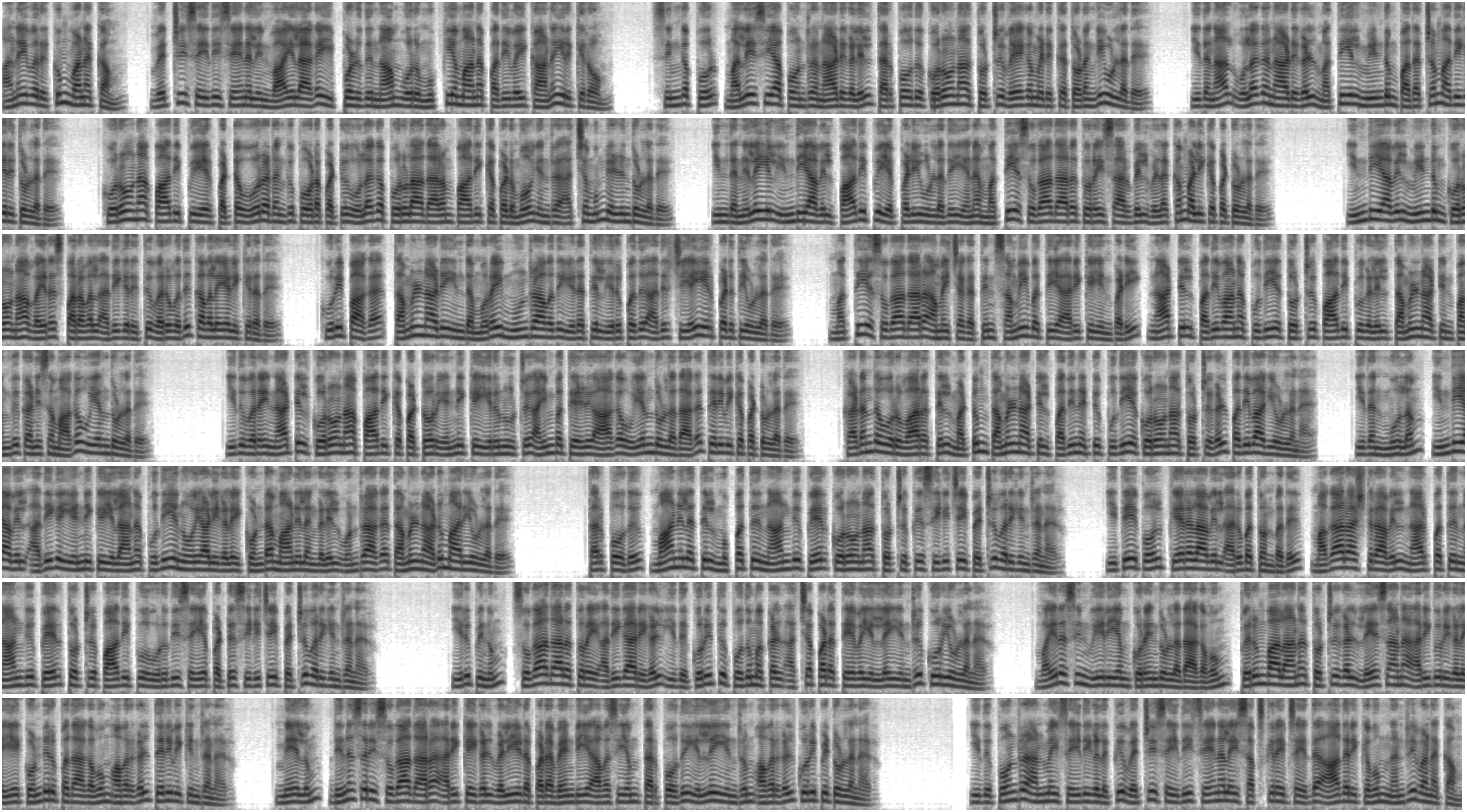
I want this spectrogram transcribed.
அனைவருக்கும் வணக்கம். வெற்றி செய்தி சேனலின் வாயிலாக இப்பொழுது நாம் ஒரு முக்கியமான பதிவை காண இருக்கிறோம். சிங்கப்பூர் மலேசியா போன்ற நாடுகளில் தற்போது கொரோனா தொற்று வேகமெடுக்க தொடங்கி உள்ளது. இதனால் உலக நாடுகள் மத்தியில் மீண்டும் பதற்றம் அதிகரித்துள்ளது. கொரோனா பாதிப்பு ஏற்பட்ட ஊரடங்கு போடப்பட்டு உலக பொருளாதாரம் பாதிக்கப்படுமோ என்ற அச்சமும் எழுந்துள்ளது. இந்த நிலையில் இந்தியாவில் பாதிப்பு எப்படி உள்ளது என மத்திய சுகாதாரத்துறை சார்பில் விளக்கம் அளிக்கப்பட்டுள்ளது. இந்தியாவில் மீண்டும் கொரோனா வைரஸ் பரவல் அதிகரித்து வருவது கவலையளிக்கிறது. குறிப்பாக தமிழ்நாடு இந்த முறை மூன்றாவது இடத்தில் இருப்பது அதிர்ச்சியை ஏற்படுத்தியுள்ளது. மத்திய சுகாதார அமைச்சகத்தின் சமீபத்திய அறிக்கையின்படி நாட்டில் பதிவான புதிய தொற்று பாதிப்புகளில் தமிழ்நாட்டின் பங்கு கணிசமாக உயர்ந்துள்ளது. இதுவரை நாட்டில் கொரோனா பாதிக்கப்பட்டோர் எண்ணிக்கை இருநூற்று ஐம்பத்தேழு ஆக உயர்ந்துள்ளதாக தெரிவிக்கப்பட்டுள்ளது. கடந்த ஒரு வாரத்தில் மட்டும் தமிழ்நாட்டில் பதினெட்டு புதிய கொரோனா தொற்றுகள் பதிவாகியுள்ளன. இதன் மூலம் இந்தியாவில் அதிக எண்ணிக்கையிலான புதிய நோயாளிகளை கொண்ட மாநிலங்களில் ஒன்றாக தமிழ்நாடு மாறியுள்ளது. தற்போது மாநிலத்தில் முப்பத்து நான்கு பேர் கொரோனா தொற்றுக்கு சிகிச்சை பெற்று வருகின்றனர். இதேபோல் கேரளாவில் அறுபத்தொன்பது மகாராஷ்டிராவில் நாற்பத்து நான்கு பேர் தொற்று பாதிப்பு உறுதி செய்யப்பட்டு சிகிச்சை பெற்று வருகின்றனர். இருப்பினும் சுகாதாரத்துறை அதிகாரிகள் இது குறித்து பொதுமக்கள் அச்சப்படத் தேவையில்லை என்று கூறியுள்ளனர். வைரஸின் வீரியம் குறைந்துள்ளதாகவும் பெரும்பாலான தொற்றுகள் லேசான அறிகுறிகளையே கொண்டிருப்பதாகவும் அவர்கள் தெரிவிக்கின்றனர். மேலும் தினசரி சுகாதார அறிக்கைகள் வெளியிடப்பட வேண்டிய அவசியம் தற்போது இல்லை என்றும் அவர்கள் குறிப்பிட்டுள்ளனர். இது போன்ற அண்மை செய்திகளுக்கு வெற்றி செய்தி சேனலை சப்ஸ்கிரைப் செய்து ஆதரிக்கவும் நன்றி வணக்கம்.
